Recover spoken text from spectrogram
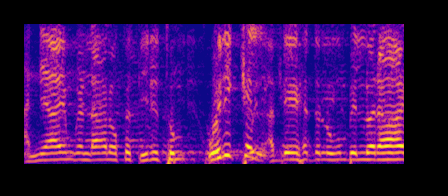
അന്യായം കണ്ടാലൊക്കെ തിരുത്തും. ഒരിക്കൽ അദ്ദേഹത്തിന് മുമ്പിൽ ഒരാൾ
